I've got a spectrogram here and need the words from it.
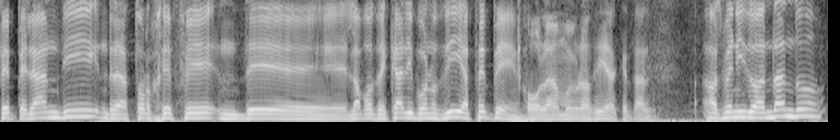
Pepe Landi, redactor jefe de La Voz de Cádiz. Buenos días, Pepe. Hola, muy buenos días, ¿qué tal? ¿Has venido andando?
